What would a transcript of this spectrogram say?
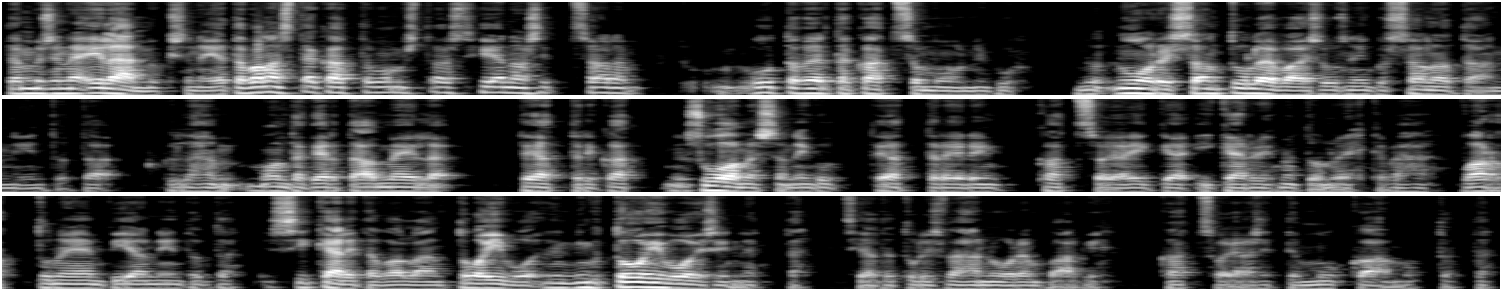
tämmöisenä elämyksenä. Ja tavallaan sitä kautta mun mielestä olisi hienoa sitten saada uutta verta katsomoon. Niin kuin nuorissa on tulevaisuus, niin kuin sanotaan, niin tota, kyllähän monta kertaa meillä teatteri, Suomessa niin kuin teattereiden katsoja ikä, ikäryhmät on ehkä vähän varttuneempia, niin tota, sikäli tavallaan toivo, niin kuin toivoisin, että sieltä tulisi vähän nuorempaakin katsojaa sitten mukaan, mutta että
